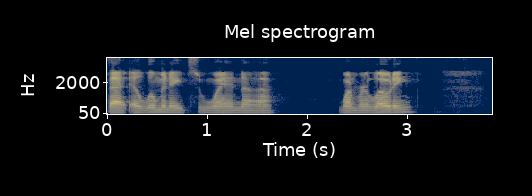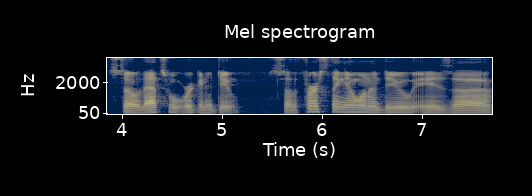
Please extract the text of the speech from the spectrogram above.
that illuminates when uh, when we're loading. So that's what we're going to do. So the first thing I want to do is uh,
